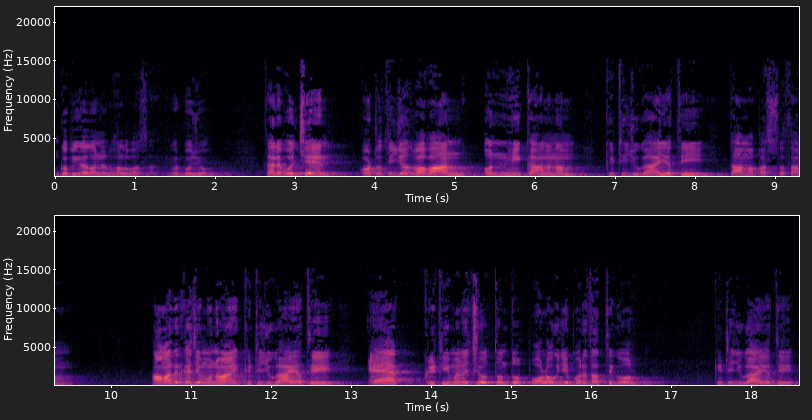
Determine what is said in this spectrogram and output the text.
গোপিকাগণের ভালোবাসা, এবার বোঝো। তাহলে বলছেন, অটতি যদ ভবান, অন্হি কাননম, কিঠি যুগায়তে তাম আপাস্যতাম আমাদের কাছে মনে হয়, কিঠি যুগায়তে এক কৃটি মানে অত্যন্ত পলক যে পরে তার থেকে অল্প। কিঠি যুগায়তে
